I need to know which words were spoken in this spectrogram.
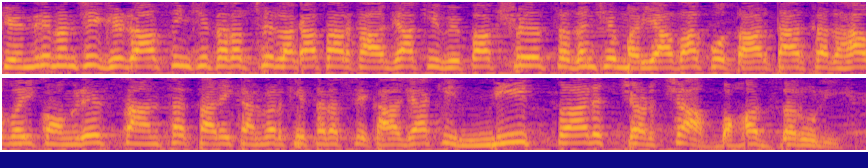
केंद्रीय मंत्री गिरिराज सिंह की तरफ़ से लगातार कहा गया कि विपक्ष सदन की मर्यादा को तार तार कर रहा वही कांग्रेस सांसद तारिक अनवर की तरफ़ से कहा गया कि नीट पर चर्चा बहुत ज़रूरी है।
